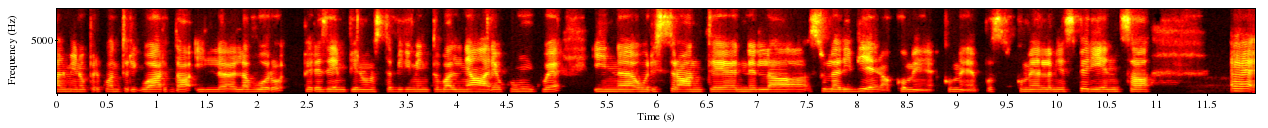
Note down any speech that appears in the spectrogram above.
almeno per quanto riguarda il lavoro, per esempio in uno stabilimento balneare o comunque in un ristorante nella, sulla riviera, come, come, come è la mia esperienza, è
